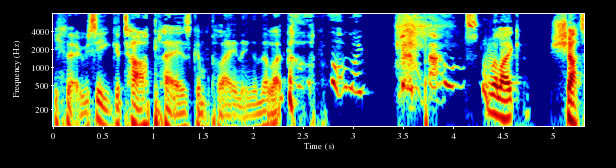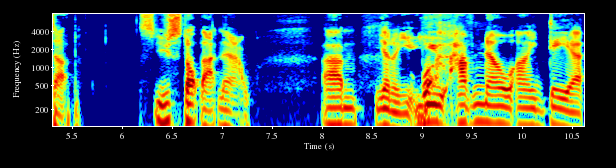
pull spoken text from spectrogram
you know, we see guitar players complaining, and they're like, "Oh, like ten pounds," and we're like, "Shut up! You stop that now." Um, You know, you, you have no idea.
